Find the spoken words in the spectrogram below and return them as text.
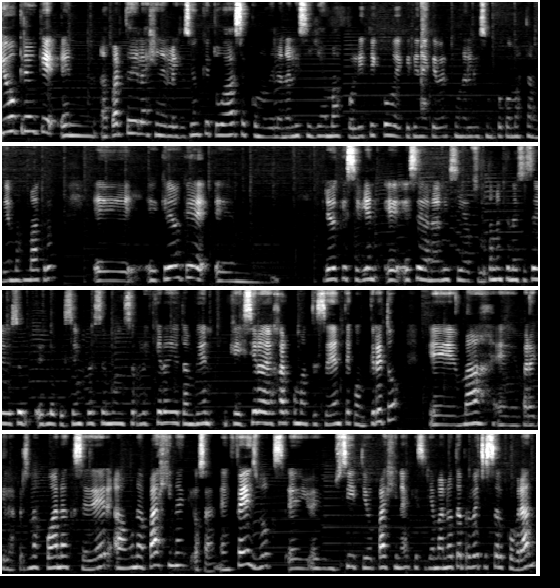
yo creo que en, aparte de la generalización que tú haces como del análisis ya más político y que tiene que ver con un análisis un poco más también más macro, eh, eh, creo que em, creo que si bien ese análisis es absolutamente necesario, eso es lo que siempre hacemos en Ser la Izquierda, yo también quisiera dejar como antecedente concreto eh, más eh, para que las personas puedan acceder a una página, o sea, en Facebook hay un sitio, página que se llama No te aproveches al cobrar,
